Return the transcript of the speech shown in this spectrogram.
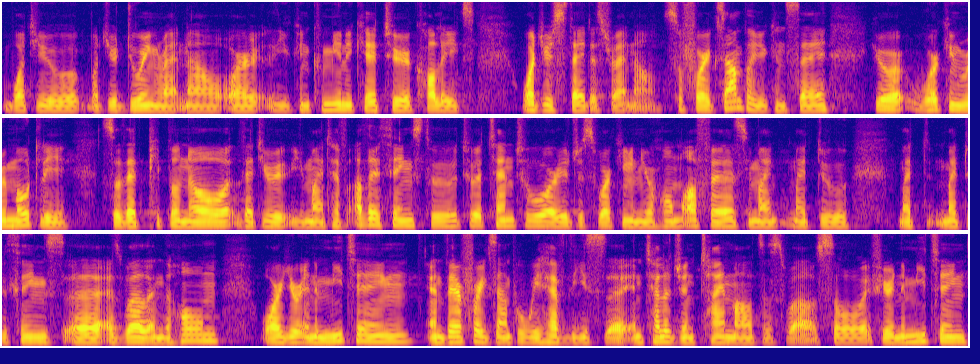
what, you, what you're doing right now, or you can communicate to your colleagues what your state is right now. So for example, you can say you're working remotely so that people know that you, you might have other things to, to attend to, or you're just working in your home office, you might, might, do, might, might do things uh, as well in the home, or you're in a meeting, and there, for example, we have these uh, intelligent timeouts as well. So if you're in a meeting,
